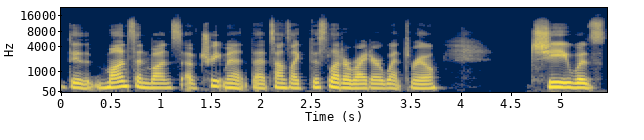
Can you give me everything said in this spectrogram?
the months and months of treatment that sounds like this letter writer went through, she was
